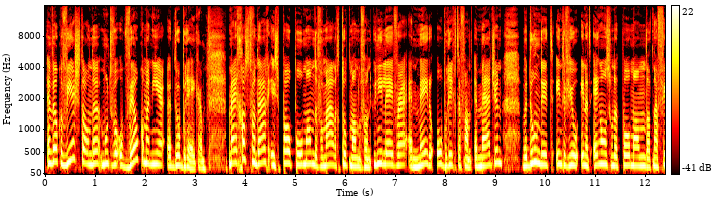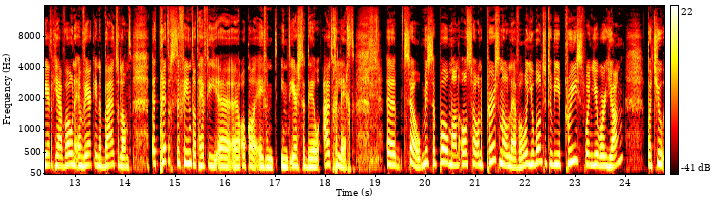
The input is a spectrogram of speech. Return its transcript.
en welke weerstanden moeten we op welke manier eh, doorbreken? Mijn gast vandaag is Paul Polman, de voormalig topman van Unilever... en medeoprichter van Imagine. We doen dit interview in het Engels... omdat Polman dat na 40 jaar wonen en werken in het buitenland het prettigste vindt. Dat heeft hij uh, ook al even in het eerste deel uitgelegd. Uh, so, Mr. Polman, also on a personal level, you wanted to be a priest when you were young, but you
